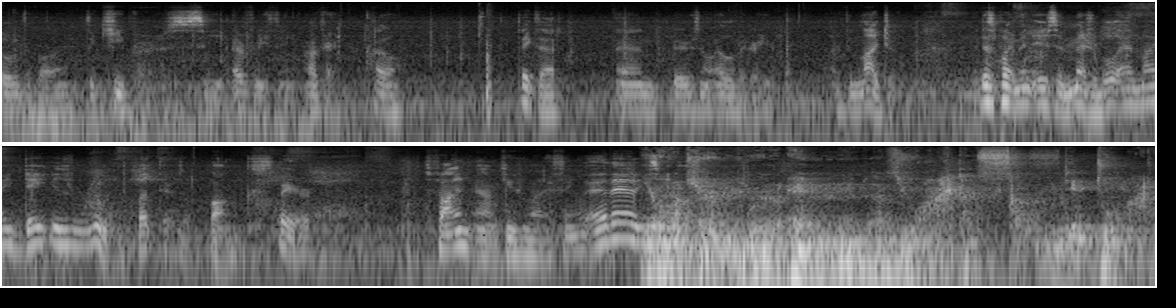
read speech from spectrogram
Lower the volume. The keepers see everything. Okay. Hello. Take that. And there's no elevator here. I've been lied to. My disappointment is immeasurable and my day is ruined. But there's a bunk spare. It's fine, and I'm keeping my thing. Uh, there, you see. Your journey will end as you are consumed into my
